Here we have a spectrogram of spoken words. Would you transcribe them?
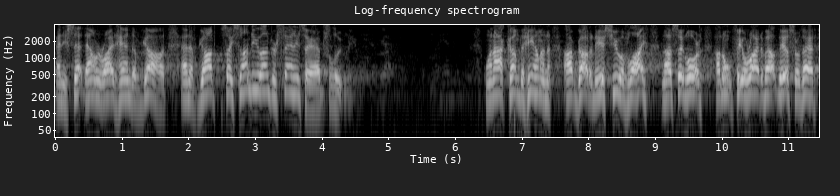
and he sat down on the right hand of God. And if God say, "Son, do you understand?" He say, "Absolutely." When I come to Him and I've got an issue of life, and I say, Lord, I don't feel right about this or that,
